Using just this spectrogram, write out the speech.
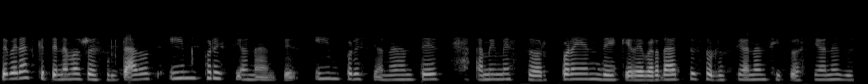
de veras que tenemos resultados impresionantes, impresionantes. A mí me sorprende que de verdad se solucionan situaciones de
